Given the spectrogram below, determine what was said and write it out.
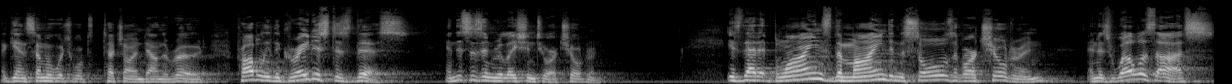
again, some of which we'll touch on down the road, probably the greatest is this, and this is in relation to our children, is that it blinds the mind and the souls of our children and as well as us,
